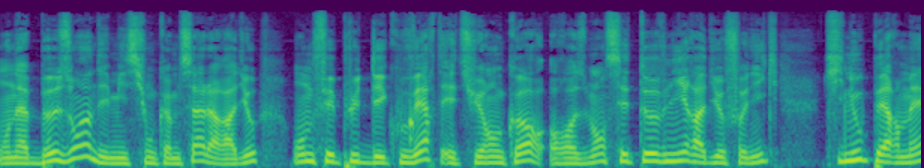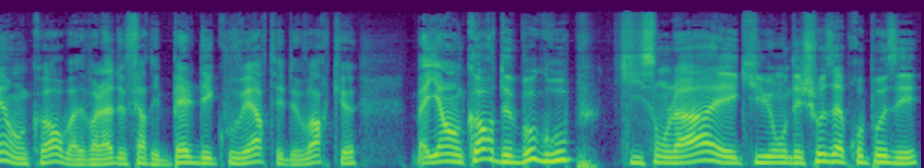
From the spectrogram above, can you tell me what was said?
On a besoin d'émissions comme ça à la radio. On ne fait plus de découvertes et tu as encore, heureusement, cet ovni radiophonique qui nous permet encore bah, voilà, de faire des belles découvertes et de voir que bah, il y a encore de beaux groupes qui sont là et qui ont des choses à proposer.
